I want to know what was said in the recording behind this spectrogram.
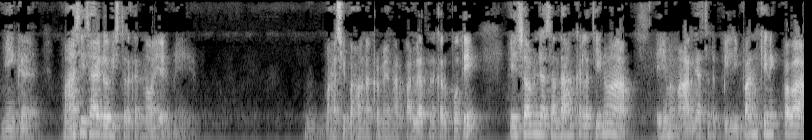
මේක මහසි සයඩෝ විස්තර කරන අය මේ මහසි භාවනා ක්‍රමයෙන් අර පරිවර්තන කර පොතේ ඒ ස්වාමීන් සඳහන් කරලා තියෙනවා එහෙම මාර්ගස්තට පිළිපන් කෙනෙක් පවා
